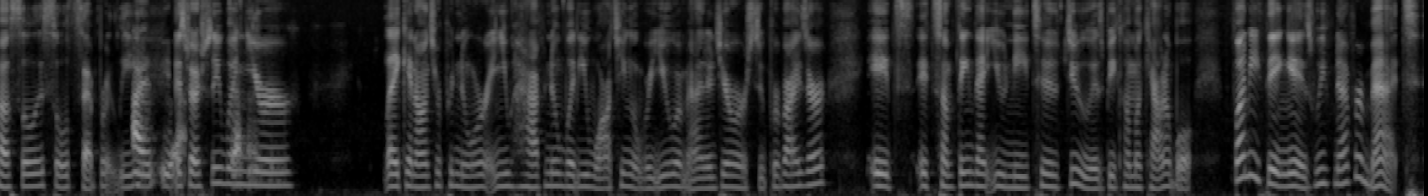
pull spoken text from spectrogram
hustle is sold separately I, yeah, especially when definitely. you're like an entrepreneur and you have nobody watching over you a manager or supervisor it's it's something that you need to do is become accountable. Funny thing is we've never met.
